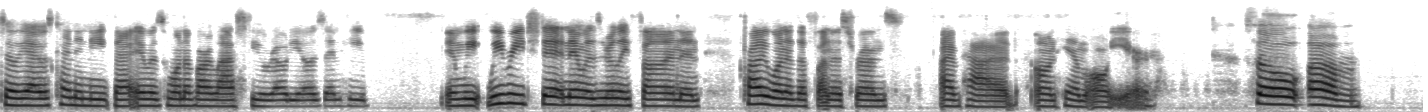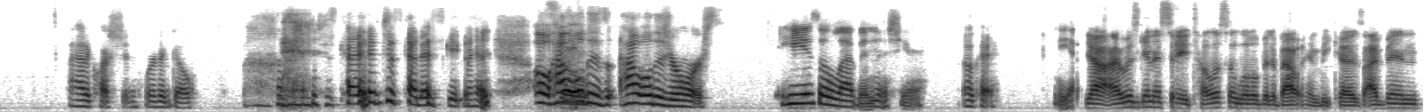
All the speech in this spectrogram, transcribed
so yeah it was kind of neat that it was one of our last few rodeos and he and we we reached it and it was really fun and probably one of the funnest runs I've had on him all year. So, um I had a question. Where'd it go? just kind of just kind of escaped my head. Oh, how So- old is how old is your horse? He is 11 this year. Okay. Yeah. Yeah, I was gonna say, tell us a little bit about him because I've been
